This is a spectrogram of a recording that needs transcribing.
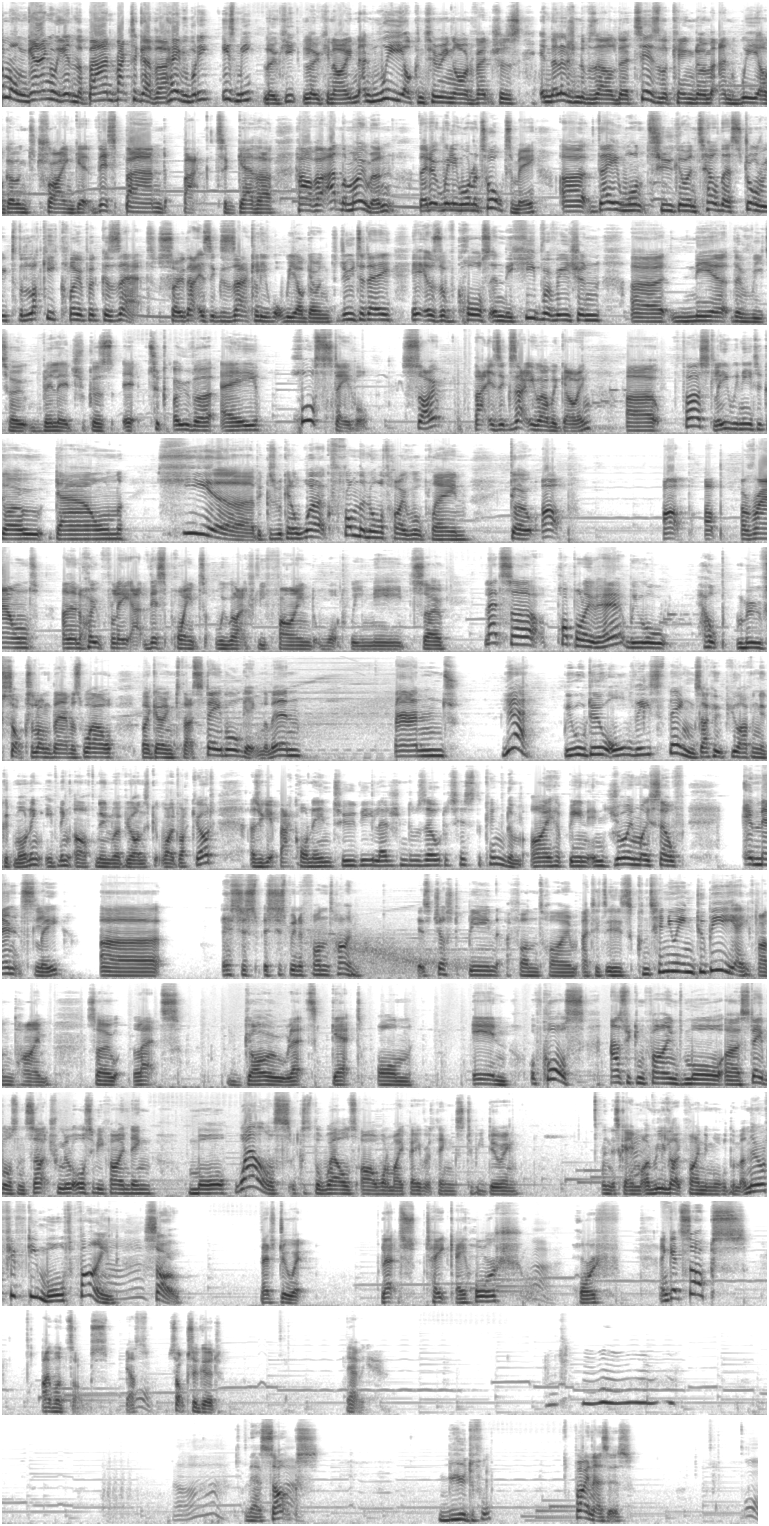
Come on, gang, we're getting the band back together. Hey, everybody, it's me, Loki, Loki9, and we are continuing our adventures in The Legend of Zelda Tears of the Kingdom, and we are going to try and get this band back together. However, at the moment, they don't really want to talk to me. Uh, they want to go and tell their story to the Lucky Clover Gazette. So that is exactly what we are going to do today. It is, of course, in the Hebra region uh, near the Rito village, because it took over a horse stable. So, that is exactly where we're going. Uh, firstly, we need to go down here because we're going to work from the North Hyrule Plain, go up, up, up, around, and then hopefully at this point we will actually find what we need. So let's uh, pop on over here. We will help move socks along there as well by going to that stable, getting them in, and yeah, we will do all these things. I hope you're having a good morning, evening, afternoon, wherever you're on this Ride Rockyard, as we get back on into the Legend of Zelda of the Kingdom. I have been enjoying myself immensely. Uh, it's just it's just been a fun time. It's just been a fun time, and it is continuing to be a fun time. So let's go. Let's get on in. Of course, as we can find more uh, stables and such, we will also be finding more wells, because the wells are one of my favourite things to be doing in this game. I really like finding all of them, and there are 50 more to find. So, let's do it. Let's take a horse, horse, and get socks. I want socks. Yes, socks are good. There we go. There's socks. Beautiful. Finances.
